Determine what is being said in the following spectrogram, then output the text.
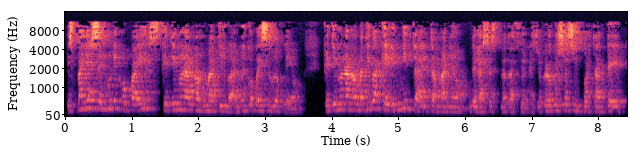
España es el único país que tiene una normativa, el único país europeo, que tiene una normativa que limita el tamaño de las explotaciones. Yo creo que eso es importante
